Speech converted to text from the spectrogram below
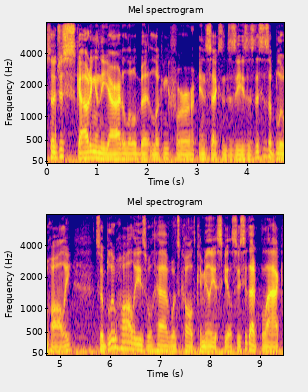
So just scouting in the yard a little bit, looking for insects and diseases. This is a blue holly. So blue hollies will have what's called camellia scales. So you see that black.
